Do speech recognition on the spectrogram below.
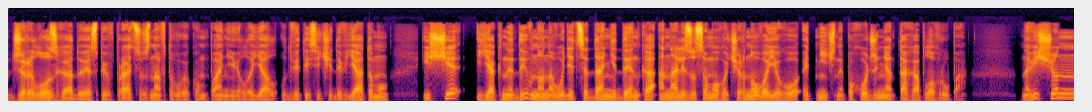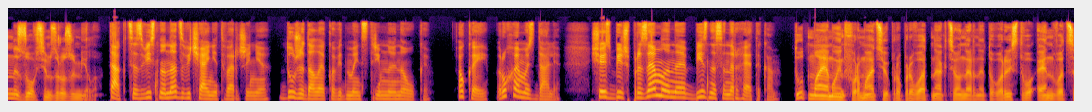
Джерело згадує співпрацю з нафтовою компанією «Лоял» у 2009-му, і ще, як не дивно, наводяться дані ДНК-аналізу самого Чернова, його етнічне походження та гаплогрупа. Навіщо не зовсім зрозуміло. Так, це, звісно, надзвичайні твердження, дуже далеко від мейнстрімної науки. Окей, рухаємось далі. Щось більш приземлене – бізнес-енергетика. Тут маємо інформацію про приватне акціонерне товариство НВЦ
